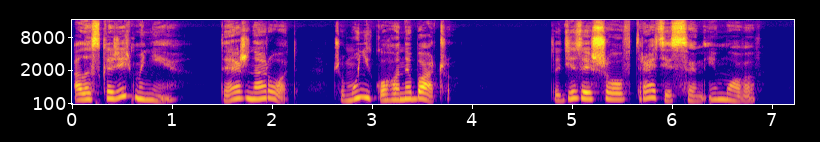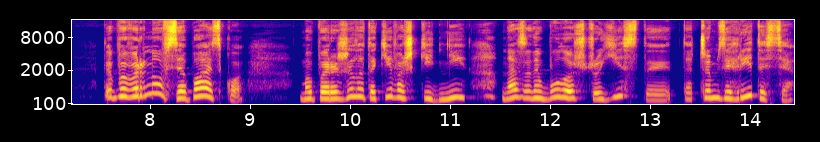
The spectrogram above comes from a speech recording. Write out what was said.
Але скажіть мені, де ж народ? Чому нікого не бачу? Тоді зайшов третій син і мовив Ти повернувся, батько. Ми пережили такі важкі дні, в нас не було що їсти та чим зігрітися.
